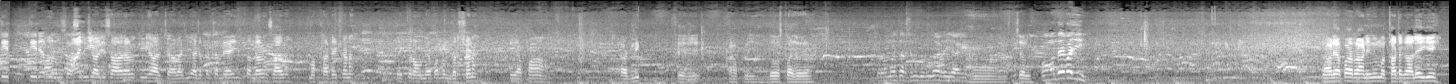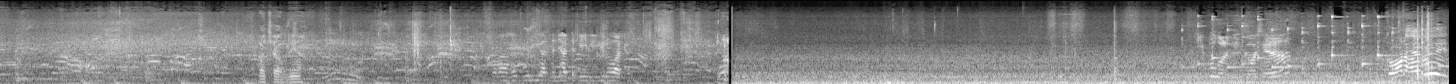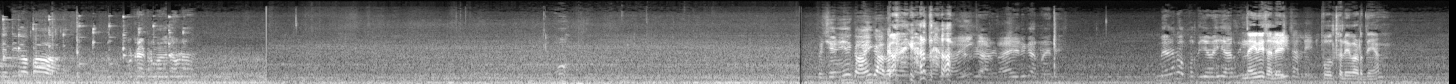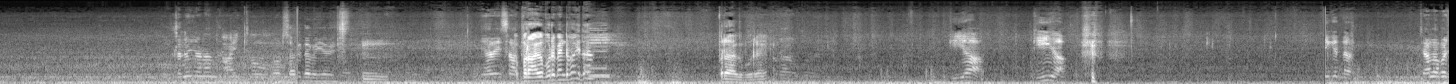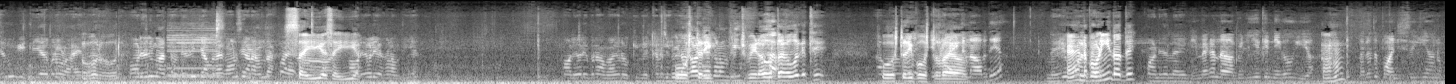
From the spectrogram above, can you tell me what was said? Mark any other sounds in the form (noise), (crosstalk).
ਤੇ ਤੇਰੇ ਹਾਂਜੀ ਸਤਿ ਸ੍ਰੀ ਅਕਾਲ ਜੀ ਸਾਰਿਆਂ ਨੂੰ ਕੀ ਹਾਲ ਚਾਲ ਹੈ ਜੀ? ਅੱਜ ਆਪਾਂ ਚੱਲੇ ਆ ਜੀ ਤੱਲਣ ਸਾਹਿਬ ਮੱਥਾ ਟੇਕਣ ਤੇ ਕਰਾਉਂਦੇ ਆਪਾਂ ਤੁਹਾਨੂੰ ਦਰਸ਼ਨ ਤੇ ਆਪਾਂ ਕੱਢ ਲਈ ਤੇ ਆਪਣੇ ਦੋਸਤ ਆਏ ਹੋਏ ਆ। ਕਰੋਨਾ ਦਰਸ਼ਨ ਗੁਰੂ ਘਰ ਦੇ ਜਾ ਕੇ। ਹਾਂ ਚਲ। ਪਹੁੰਚਦੇ ਭਾਜੀ। ਨਾਲੇ ਆਪਾਂ ਰਾਣੀ ਨੂੰ ਮੱਥਾ ਟਿਕਾ ਲਈਏ। ਆ ਚੱਲਦੇ ਆ। ਪੂਰੀ ਅੱਟ ਜੱਟ ਪੀਵੀ 08 ਪਿੱਛੇ ਨਹੀਂ ਇਹ ਗਾਂ ਹੀ ਕਰਦਾ। ਨਹੀਂ ਕਰਦਾ। ਇਹ ਨਹੀਂ ਕਰਨਾ ਇਹਨੇ ਮੈਂ ਤਾਂ ਉੱਪਰ ਦੀ ਜਾਣਾ ਸੀ ਯਾਰ ਨਹੀਂ ਨਹੀਂ ਥੱਲੇ। ਪੁਲ ਥੱਲੇ ਵੜਦੇ ਆ ਥੱਲੇ ਜਾਣਾ ਹੁੰਦਾ। ਇੱਥੋਂ। ਮੋਟਰਸਾਈਕਲ ਤੇ ਗਈ ਹੂੰ। ਯਾਰ ਇਹ ਸਭ ਪਰਾਗਪੁਰ ਪਿੰਡ ਭਾਈ ਦਾ? ਪਰਾਗਪੁਰ ਹੈ। ਕੀ ਆ? ਕੀ ਆ? ਇਹ ਕਿਦਾਂ? ਚੱਲ ਆਪਾਂ ਸ਼ੁਰੂ ਕੀਤੀ ਯਾਰ ਬਣਾਉਣਾ ਹੈ ਹੋਰ ਹੋਰ। ਹੌਲੀ ਹੌਲੀ ਮਾਤਾ ਹੁੰਦੀ ਨਹੀਂ ਜੰਮਦਾ ਸਿਆਣਾ ਹੁੰਦਾ। ਸਹੀ ਹੈ ਸਹੀ ਹੌਲੀ ਹੈ ਹੌਲੀ ਅਕਲ ਆਉਂਦੀ ਹੈ ਹੌਲੀ ਹੌਲੀ ਬਣਾਵਾਂਗੇ ਲੋਕੀ ਵੇਖਣਗੇ ਪੋਸਟਰ ਹੀ ਚਪੇੜਾ ਹੁੰਦਾ ਹੋਰ ਕਿੱਥੇ? ਪੋਸਟਰ ਹੀ ਪੋਸਟਰ ਆਇਆ। ਨਾਪਦੇ ਆ? ਨਹੀਂ ਹੈ ਨਪਾਉਣੀ ਹੈ ਦਾਦੇ? ਪਾਣੀ ਦਾ ਲੈ ਨਹੀਂ ਮੈਂ ਕਿਹਾ ਨਾਪ ਹੀ ਲਈਏ ਕਿੰਨੀ ਕੁ ਹੋ ਗਈ ਆ। ਹਾਂ ਪਹਿਲਾਂ ਤਾਂ ਪੰਜ ਸੀਗੀਆਂ ਉਹਨੂੰ।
